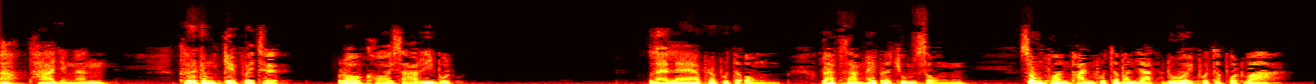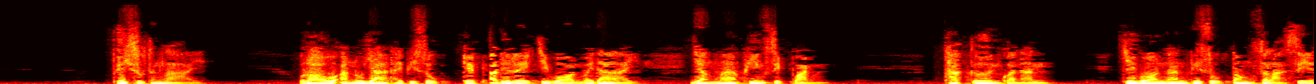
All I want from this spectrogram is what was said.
อ้าวถ้าอย่างนั้น เธอต้องเก็บไว้เถอะ รอคอยสารีบุตร และแล้วพระพุทธองค์ รับสั่งให้ประชุมสงฆ์ทรงผ่อนผันพุทธบัญญัติด้วยพุทธพจน์ว่า ภิกษุทั้งหลาย เราอนุญาตให้พิสุเก็บอดิเรกจีวรไว้ได้ อย่างมากเพียงสิบวัน ถ้าเกินกว่านั้น จีวรนนั้นพิสุต้องสละเสีย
